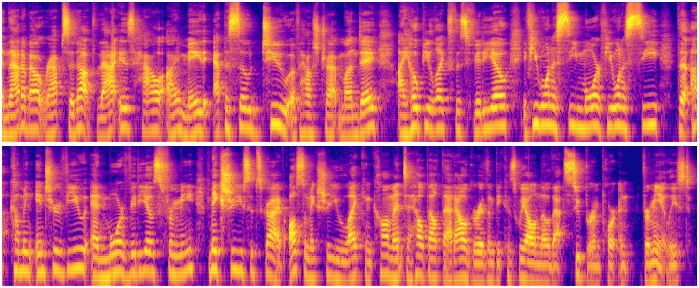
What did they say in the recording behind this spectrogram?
And that about wraps it up. That is how I made episode two of HouseTrap Monday. I hope you liked this video. If you want to see more, if you want to see the upcoming interview and more videos from me, make sure you subscribe. Also, make sure you like and comment to help out that algorithm because we all know that's super important, for me at least.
